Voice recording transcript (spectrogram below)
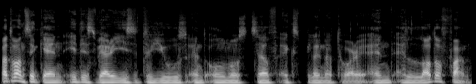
But once again, it is very easy to use and almost self-explanatory and a lot of fun.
